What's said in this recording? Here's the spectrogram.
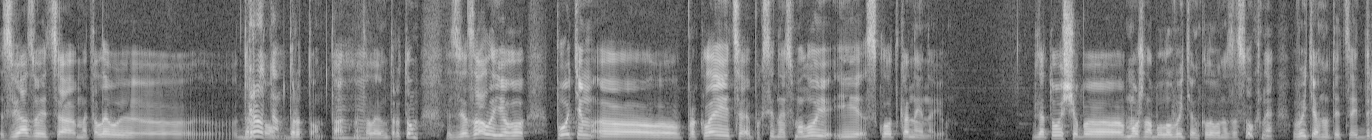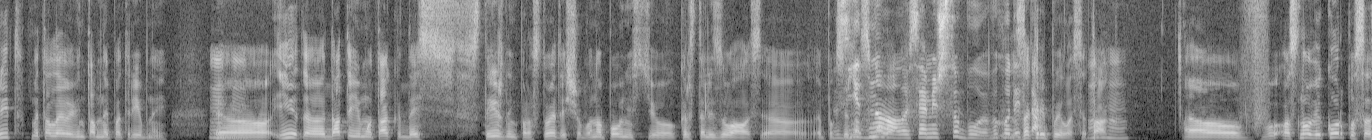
зв'язуються металевою е, дротом. Дротом. дротом так, металевим дротом. Зв'язали його, потім е, проклеюється епоксидною смолою і склотканиною. Для того, щоб е, можна було витягнути, коли воно засохне, витягнути цей дріт металевий, він там не потрібний. Е, і е, дати йому так десь з тиждень простояти, щоб воно повністю кристалізувалося е, епоксидна смола. З'єдналося між собою. Виходить так. Закріпилося, так. Е, В основі корпуса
